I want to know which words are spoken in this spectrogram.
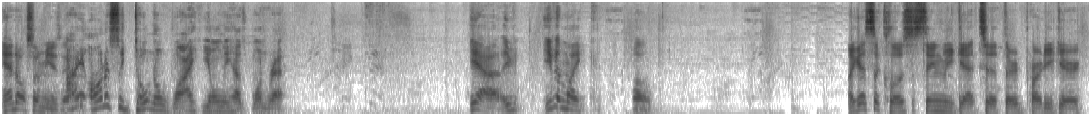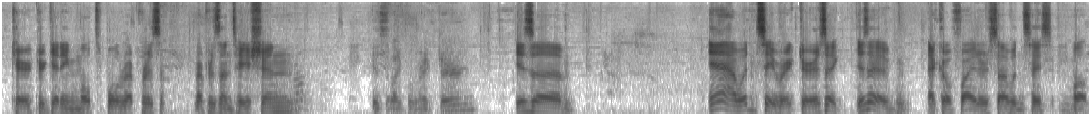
And also music. I honestly don't know why he only has one rep. Yeah, even like, well, I guess the closest thing we get to a third-party character getting multiple repres- representation Is like Richter. is a. Yeah, I wouldn't say Richter. Is a is a Echo Fighter, so I wouldn't say. s- Well,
